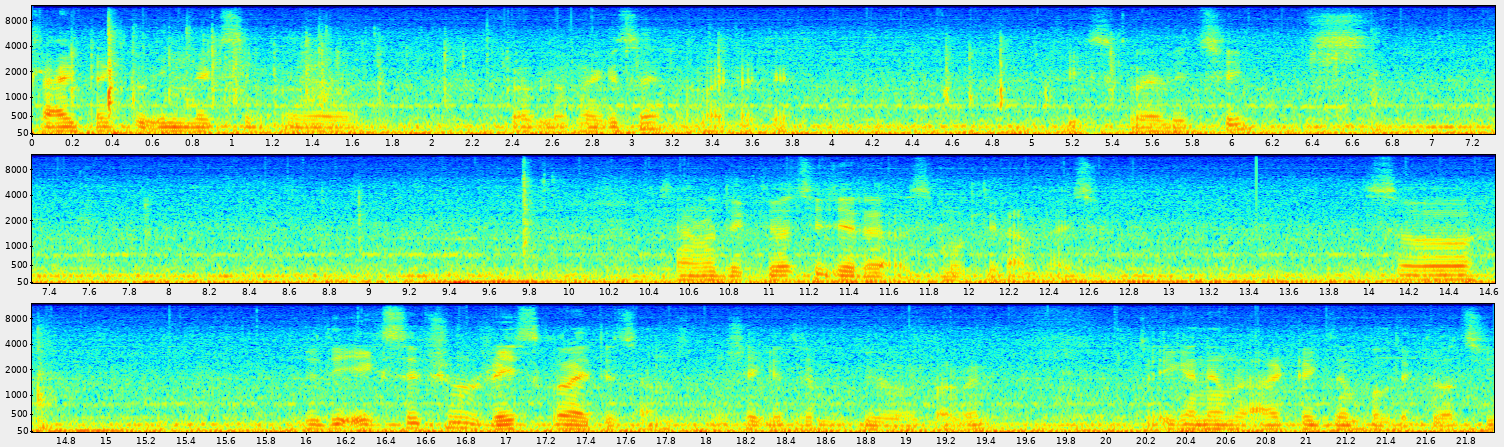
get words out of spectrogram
ট্রাইটা একটু ইন্ডেক্সিং প্রবলেম হয়ে গেছে। আমরা এটাকে ফিক্স করে দিচ্ছি। আমরা দেখতে পাচ্ছি যে এটা স্মুথলি রান হয়েছে। সো যদি এক্সেপশন রেস করাইতে চান, সেক্ষেত্রে কীভাবে করবেন? তো এখানে আমরা আরেকটা এক্সাম্পল দেখতে পাচ্ছি।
